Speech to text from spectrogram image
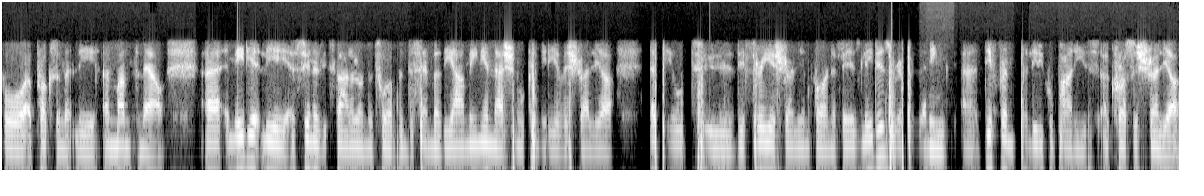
for approximately a month now. Uh, immediately, as soon as it started on the 12th of December, the Armenian National Committee of Australia appealed to the three Australian foreign affairs leaders representing uh, different political parties across Australia.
